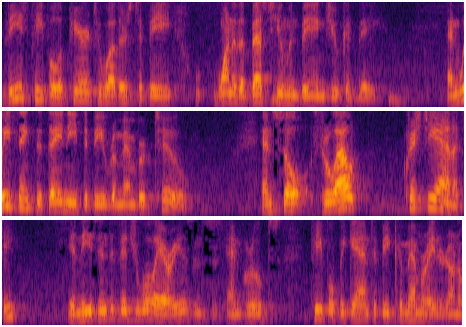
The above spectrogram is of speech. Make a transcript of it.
these people appeared to others to be one of the best human beings you could be. And we think that they need to be remembered too. And so throughout Christianity, in these individual areas and, and groups, people began to be commemorated on a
